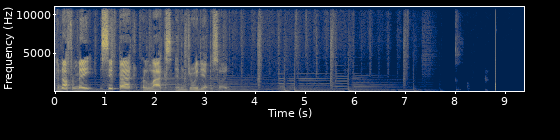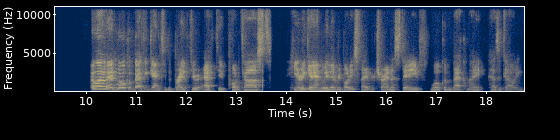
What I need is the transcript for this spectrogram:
Enough from me, sit back, relax, and enjoy the episode. Hello, and welcome back again to the Breakthrough Active podcast. Here again with everybody's favorite trainer, Steve. Welcome back, mate. How's it going?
